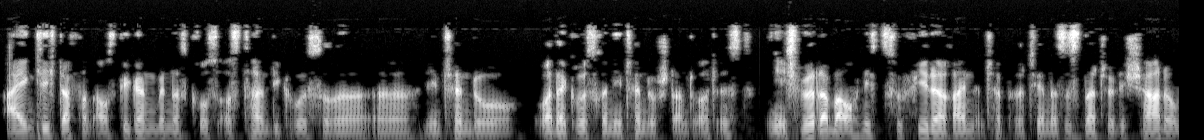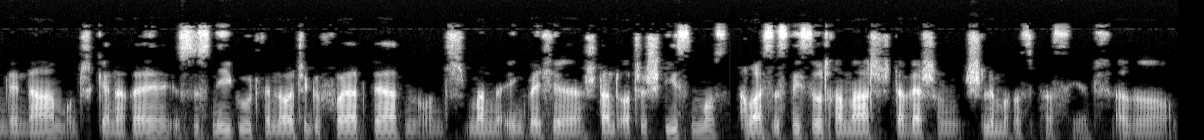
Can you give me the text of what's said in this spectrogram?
eigentlich davon ausgegangen bin, dass Großostheim die größere äh, Nintendo oder der größere Nintendo-Standort ist. Ich würde aber auch nicht zu viel da rein interpretieren. Das ist natürlich schade um den Namen und generell ist es nie gut, wenn Leute gefeuert werden und man irgendwelche Standorte schließen muss. Aber es ist nicht so dramatisch, da wäre schon Schlimmeres passiert. Also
